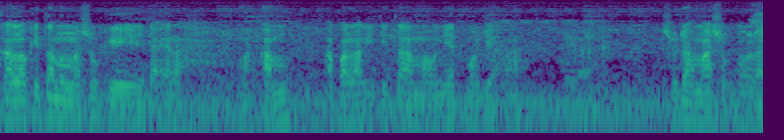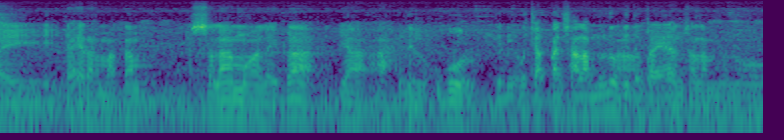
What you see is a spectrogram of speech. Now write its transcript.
kalau kita memasuki daerah makam apalagi kita mau niat mau iya. sudah masuk mulai daerah makam Assalamualaikum ya ahli kubur. Jadi ucapkan salam dulu Nah, gitu Pak ya? ucapkan salam dulu.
